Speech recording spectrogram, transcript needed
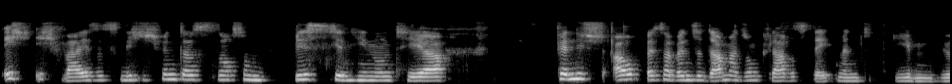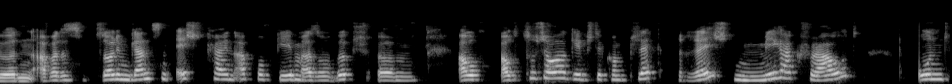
Ich, ich weiß es nicht. Ich finde das noch so ein bisschen hin und her. Fände ich auch besser, wenn sie da mal so ein klares Statement geben würden. Aber das soll im Ganzen echt keinen Abbruch geben. Also wirklich, ähm, auch, auch Zuschauer gebe ich dir komplett recht. Mega Crowd. Und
